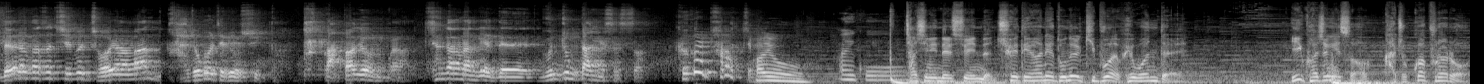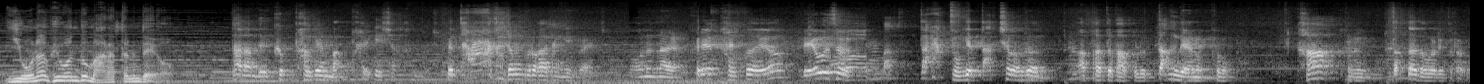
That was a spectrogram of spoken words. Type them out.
내려가서 집을 줘야만 가족을 데려올 수 있다. 탁 압박이 오는 거야. 생각난 게 내 문중 땅에 있었어. 그걸 팔았지. 아유. 아이고. 자신이 낼 수 있는 최대한의 돈을 기부한 회원들. 이 과정에서 가족과 불화로 이혼한 회원도 많았다는데요. 사람들이 급하게 막 팔기 시작한 거죠. 그다 가정부로가 생긴 거예요. 어느 날 그래 갈 거예요? 내 옷을 막 딱 두 개 딱 채워서 아파트 밖으로 딱 내놓고 그럼 딱 닫아버리더라고.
